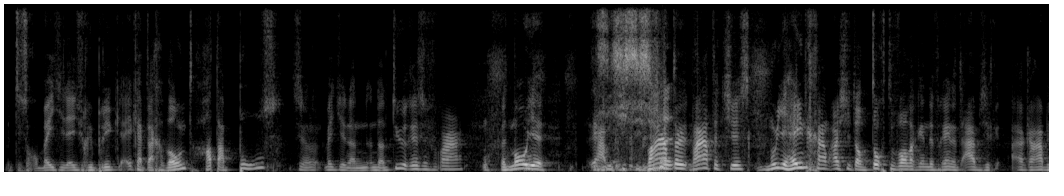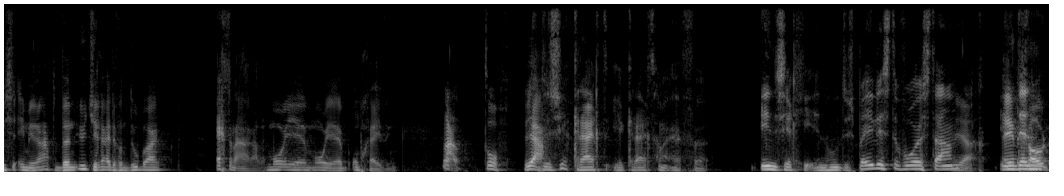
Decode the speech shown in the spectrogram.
het is toch een beetje deze rubriek. Ik heb daar gewoond. Hatta Pools. Een beetje een, een natuurreservoir. Met mooie ja, water, watertjes. Moet je heen gaan als je dan toch toevallig in de Verenigde Arabische, Arabische Emiraten bent. Een uurtje rijden van Dubai. Echt een aanrader. Mooie, mooie omgeving. Nou, tof. Ja, dus je krijgt, je krijgt gewoon even inzichtje in hoe de spelers ervoor staan. Ja. In gewoon-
